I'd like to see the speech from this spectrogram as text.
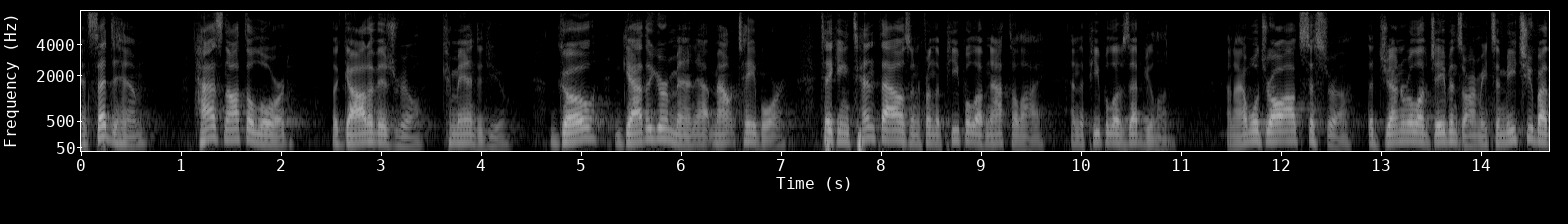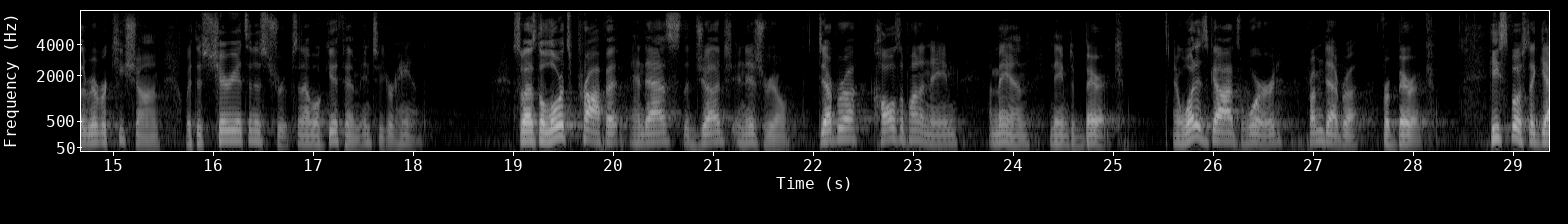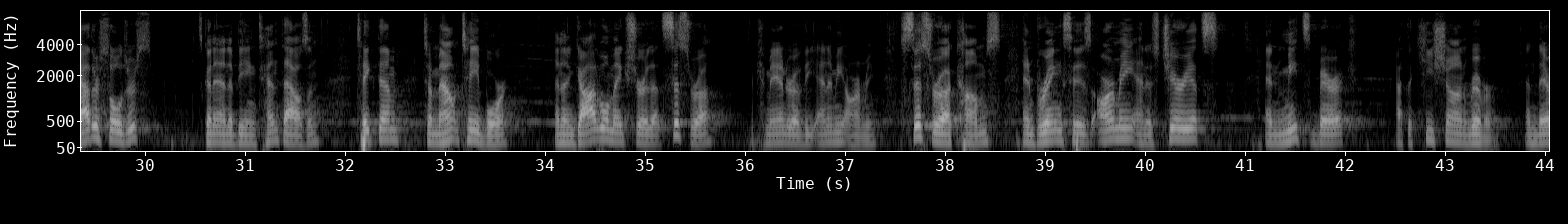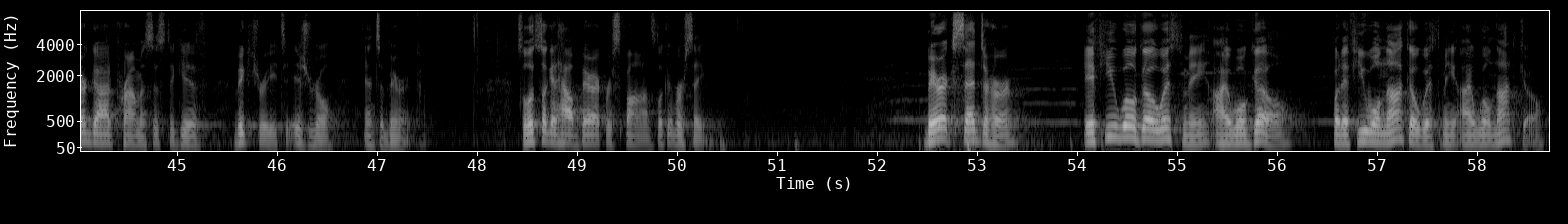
and said to him, Has not the Lord, the God of Israel, commanded you? Go, gather your men at Mount Tabor, taking 10,000 from the people of Naphtali and the people of Zebulun. And I will draw out Sisera, the general of Jabin's army, to meet you by the river Kishon with his chariots and his troops, and I will give him into your hand. So, as the Lord's prophet and as the judge in Israel, Deborah calls upon a name, a man named Barak. And what is God's word from Deborah for Barak? He's supposed to gather soldiers, it's going to end up being 10,000, take them to Mount Tabor, and then God will make sure that Sisera, the commander of the enemy army, Sisera comes and brings his army and his chariots and meets Barak at the Kishon River. And there God promises to give victory to Israel and to Barak. So let's look at how Barak responds. Look at verse 8. Barak said to her, If you will go with me, I will go, but if you will not go with me, I will not go.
